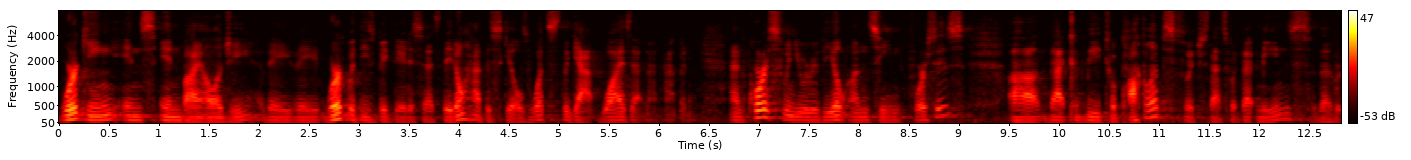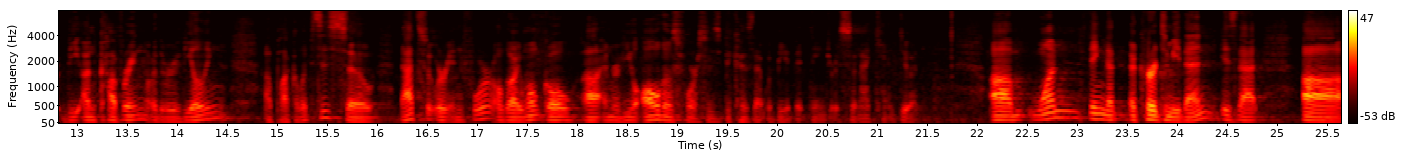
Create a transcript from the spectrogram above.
working in, in biology, they, they work with these big data sets, they don't have the skills, what's the gap, why is that not happening? And of course, when you reveal unseen forces, uh, that could lead to apocalypse, which that's what that means, the, the uncovering or the revealing apocalypses. So that's what we're in for, although I won't go uh, and reveal all those forces because that would be a bit dangerous and I can't do it. Um, one thing that occurred to me then is that, uh,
